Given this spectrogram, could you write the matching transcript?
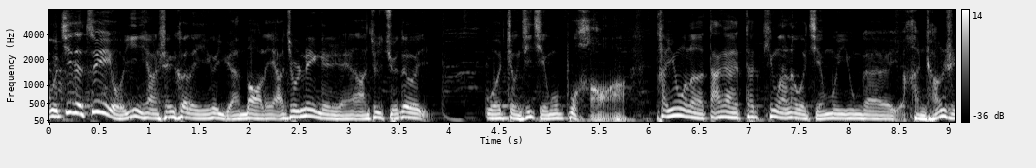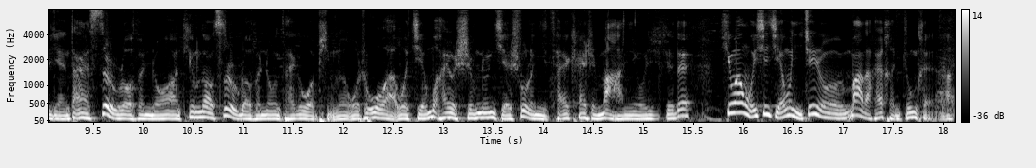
我记得最有印象深刻的一个原爆了呀，就是那个人啊，就觉得我整期节目不好啊。他用了大概，他听完了我节目用个很长时间，大概四十多分钟啊，听到四十多分钟才给我评论。我说哇，我节目还有十分钟结束了，你才开始骂你，我就觉得听完我一期节目，你这种骂的还很中肯啊。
